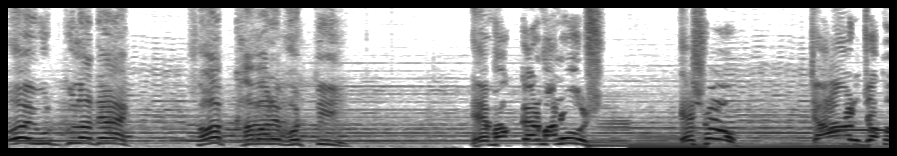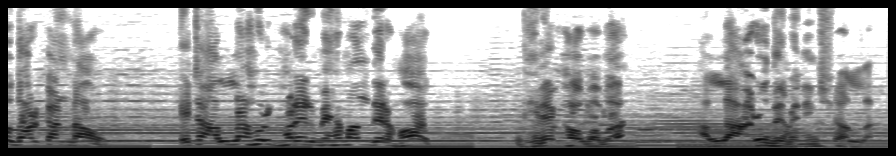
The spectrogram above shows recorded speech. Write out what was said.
ওই উটগুলা দেখ সব খাবারে ভর্তি। হে মক্কার মানুষ এসো যার যত দরকার নাও। এটা আল্লাহর ঘরের মেহমানদের হক। ধীরে খাও বাবা আল্লাহ আরও দেবেন ইনশাআল্লাহ।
